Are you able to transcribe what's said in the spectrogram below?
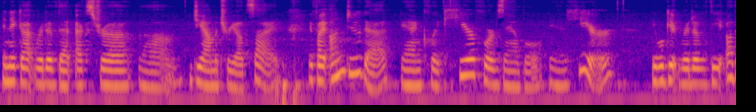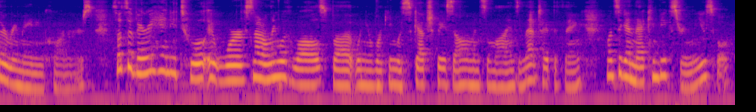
and it got rid of that extra um, geometry outside. If I undo that and click here, for example, and here, it will get rid of the other remaining corners. So it's a very handy tool. It works not only with walls, but when you're working with sketch-based elements and lines and that type of thing. Once again, that can be extremely useful.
